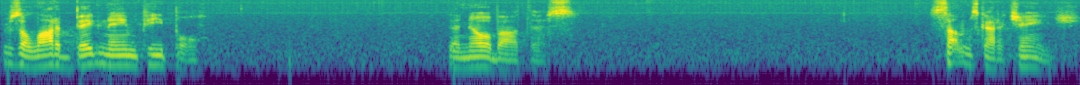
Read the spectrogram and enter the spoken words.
There's a lot of big name people that know about this. Something's got to change.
